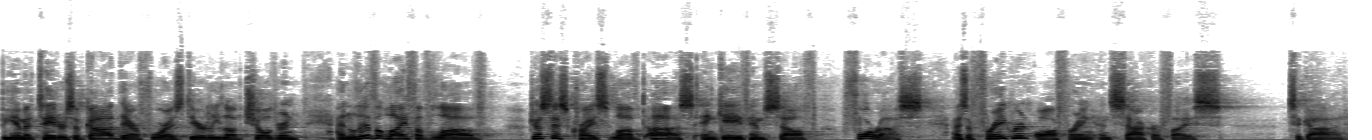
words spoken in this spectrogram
Be imitators of God, therefore, as dearly loved children, and live a life of love, just as Christ loved us and gave himself for us as a fragrant offering and sacrifice to God.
